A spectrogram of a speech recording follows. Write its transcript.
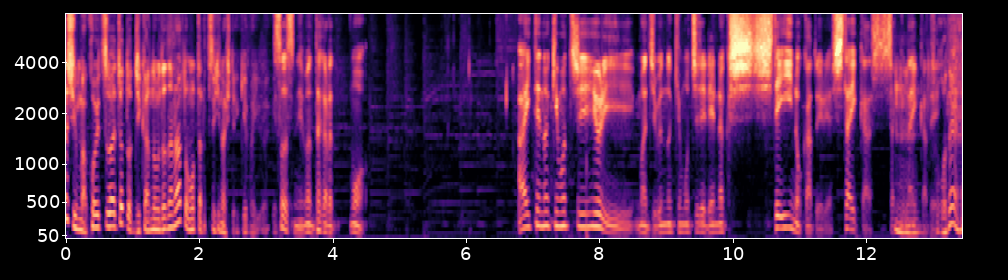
だし、まあ、こいつはちょっと時間の無駄だなと思ったら次の人行けばいいわけそうですね。まあ、だからもう、相手の気持ちより、まあ、自分の気持ちで連絡ししていいのかというよりは、したいかしたくないかでうんそこだよ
